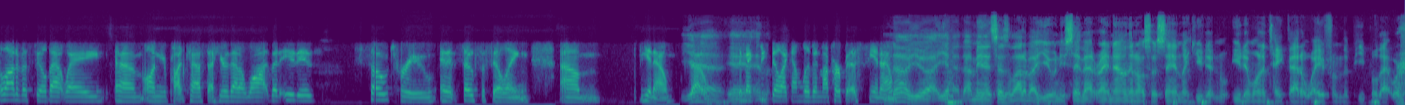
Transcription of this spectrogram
a lot of us feel that way um, on your podcast. I hear that a lot, but it is so true and it's so fulfilling. Um, you know, yeah, so yeah, it makes yeah. me feel like I'm living my purpose. You know. No, you, uh, yeah. I mean, it says a lot about you when you say that right now, and then also saying like you didn't, you didn't want to take that away from the people that were,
